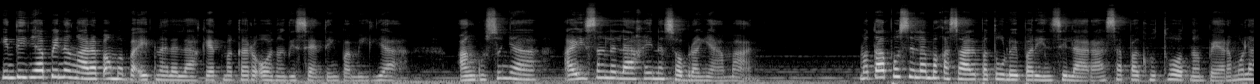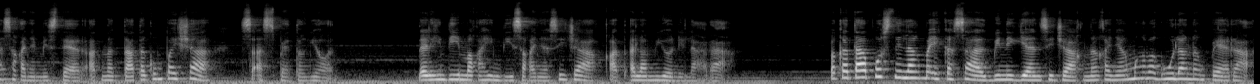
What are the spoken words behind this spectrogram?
Hindi niya pinangarap ang mabait na lalaki at magkaroon ng disenteng pamilya. Ang gusto niya ay isang lalaki na sobrang yaman. Matapos sila makasal, patuloy pa rin si Lara sa paghutot ng pera mula sa kanyang mister at nagtatagumpay siya sa aspetong yon. Dahil hindi makahindi sa kanya si Jack at alam yon ni Lara. Pagkatapos nilang maikasal, binigyan si Jack ng kanyang mga magulang ng pera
